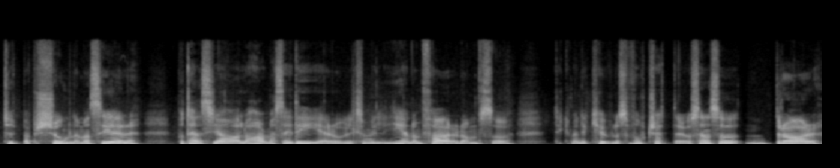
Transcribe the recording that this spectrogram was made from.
typ av person, när man ser potential och har massa idéer och liksom vill genomföra dem så tycker man det är kul och så fortsätter det. Och sen så drar,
